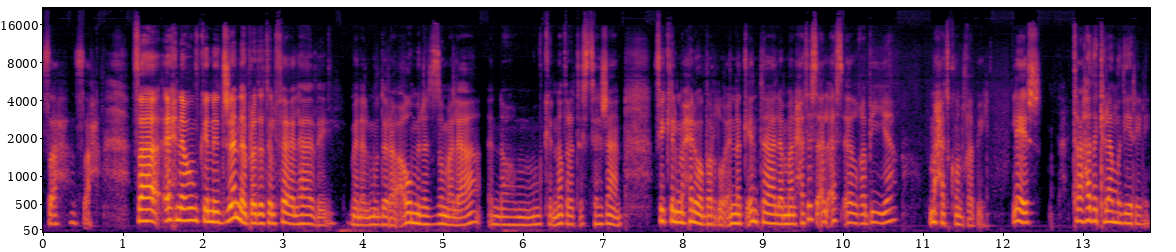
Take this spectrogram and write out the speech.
صح صح. فإحنا ممكن نتجنب ردة الفعل هذه من المدراء أو من الزملاء إنهم ممكن نظرة استهجان. في كلمة حلوة برضو إنك أنت لما حتسأل أسئلة الغبية ما حتكون غبي. ليش؟ ترى هذا كلام مديري لي.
